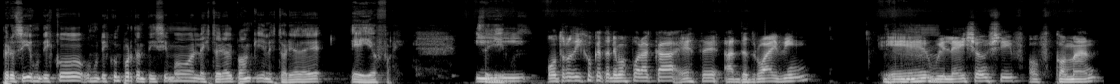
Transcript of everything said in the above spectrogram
Pero sí, es un disco, un disco importantísimo en la historia del punk y en la historia de AFI. Y otro disco que tenemos por acá es de At the Driving, eh, Relationship of Command.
